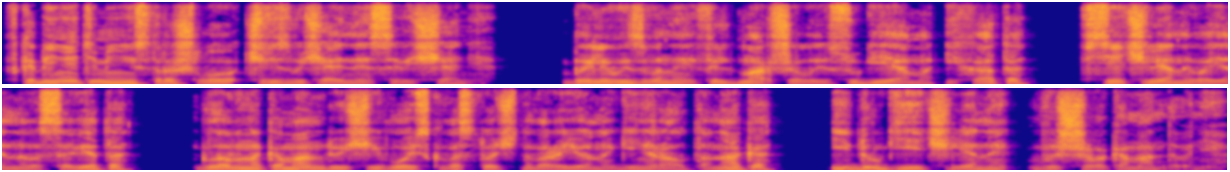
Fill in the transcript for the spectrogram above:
В кабинете министра шло чрезвычайное совещание. Были вызваны фельдмаршалы Сугияма и Хата, все члены военного совета, главнокомандующий войск Восточного района генерал Танака и другие члены высшего командования.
